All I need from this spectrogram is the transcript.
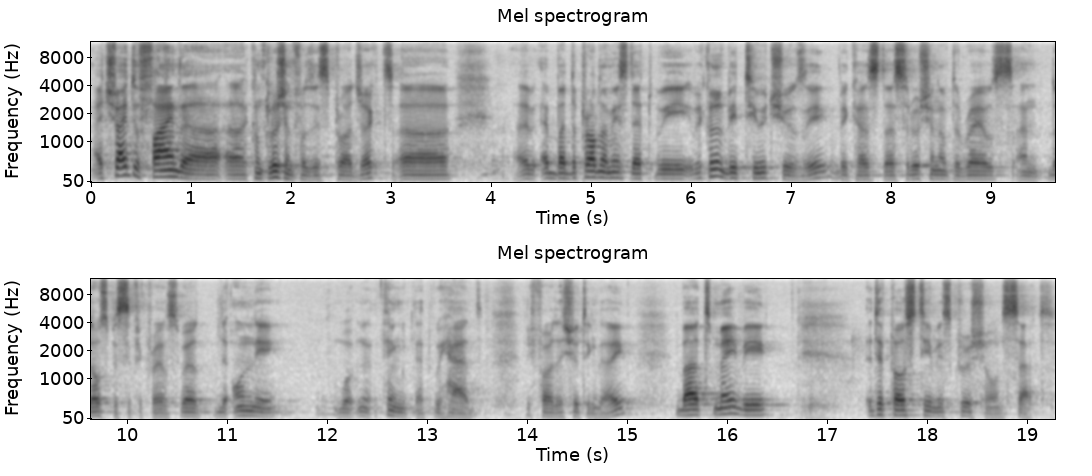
I tried to find a, a conclusion for this project, uh, uh, but the problem is that we, we couldn't be too choosy because the solution of the rails and those specific rails were the only thing that we had before the shooting day. But maybe the post team is crucial on set.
